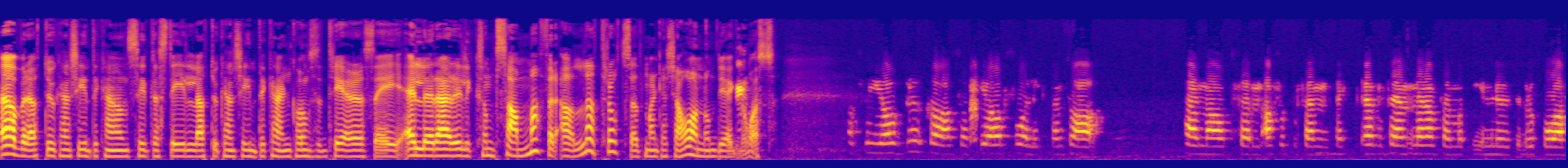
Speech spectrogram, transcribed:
över att du kanske inte kan sitta still, att du kanske inte kan koncentrera sig? Eller är det liksom samma för alla trots att man kanske har någon diagnos? Alltså jag brukar ha så att jag får liksom ta timeout fem, alltså på fem, fem, mellan fem och tio minuter beror på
